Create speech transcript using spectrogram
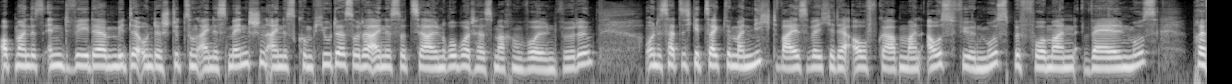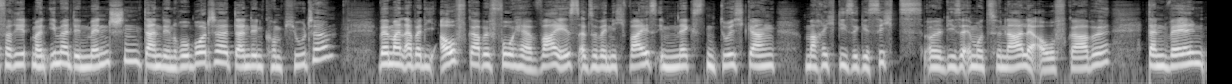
ob man das entweder mit der Unterstützung eines Menschen, eines Computers oder eines sozialen Roboters machen wollen würde. Und es hat sich gezeigt, wenn man nicht weiß, welche der Aufgaben man ausführen muss, bevor man wählen muss, präferiert man immer den Menschen, dann den Roboter, dann den Computer. Wenn man aber die Aufgabe vorher weiß, also wenn ich weiß, im nächsten Durchgang mache ich diese Gesichts- oder diese emotionale Aufgabe, dann wählen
